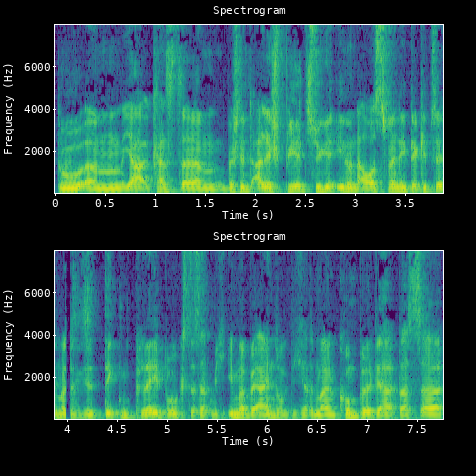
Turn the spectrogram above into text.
Du ähm, ja, kannst ähm, bestimmt alle Spielzüge in- und auswendig. Da gibt's ja immer diese dicken Playbooks, das hat mich immer beeindruckt. Ich hatte mal einen Kumpel, der hat das äh,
